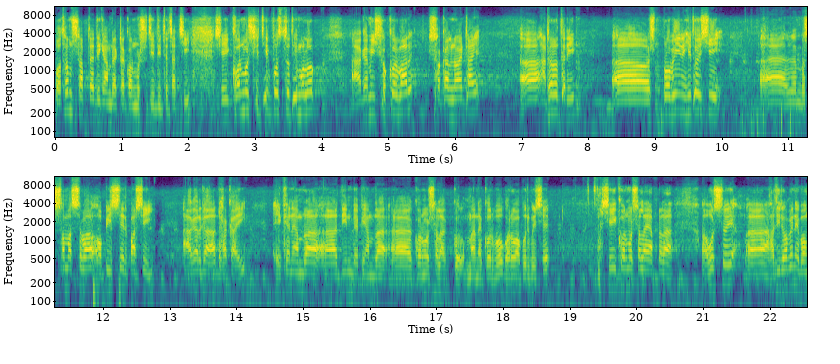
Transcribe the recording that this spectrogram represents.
প্রথম সপ্তাহ থেকে আমরা একটা কর্মসূচি দিতে চাচ্ছি। সেই কর্মসূচির প্রস্তুতিমূলক আগামী শুক্রবার সকাল নয়টায় আঠারো তারিখ প্রবীণ হিতৈষী সমাজসেবা অফিসের পাশেই, আগারগা, ঢাকায়। এখানে আমরা দিনব্যাপী আমরা কর্মশালা মানে করব ঘরোয়া পরিবেশে। সেই কর্মশালায় আপনারা অবশ্যই হাজির হবেন এবং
